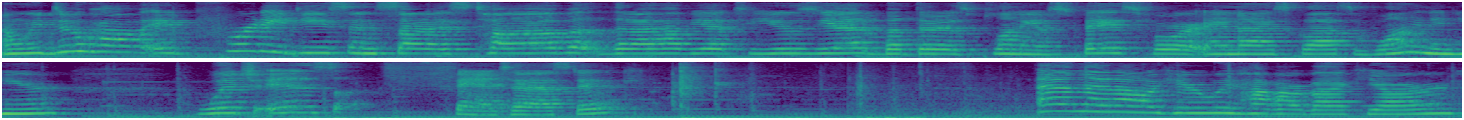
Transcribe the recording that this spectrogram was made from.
And we do have a pretty decent sized tub that I have yet to use yet, but there is plenty of space for a nice glass of wine in here, which is fantastic. And then out here we have our backyard.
